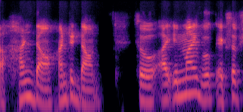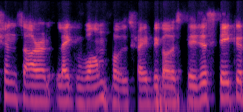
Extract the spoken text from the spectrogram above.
uh, hunt down, hunt it down. So I, in my book, exceptions are like wormholes, right? Because they just take your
